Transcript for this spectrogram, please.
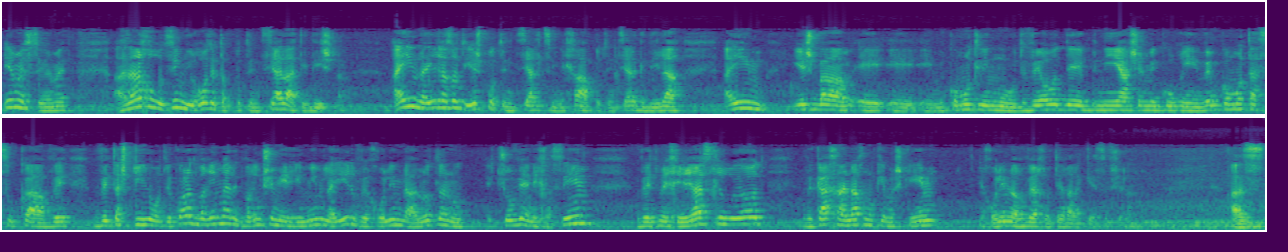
עיר מסוימת, אז אנחנו רוצים לראות את הפוטנציאל העתידי שלה. האם לעיר הזאת יש פוטנציאל צמיחה, פוטנציאל גדילה? האם יש בה אה, אה, אה, מקומות לימוד ועוד אה, בנייה של מגורים ומקומות תעסוקה ו, ותשתיות וכל הדברים האלה, דברים שמרימים לעיר ויכולים להעלות לנו את שווי הנכסים ואת מחירי השכירויות וככה אנחנו כמשקיעים יכולים להרוויח יותר על הכסף שלנו. אז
